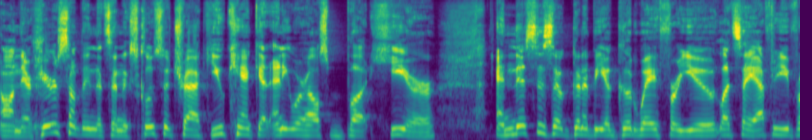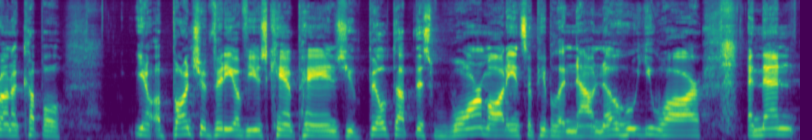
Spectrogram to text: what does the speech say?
on there. Here's something that's an exclusive track you can't get anywhere else but here, and this is going to be a good way for you. Let's say after you've run a couple you know a bunch of video views campaigns you've built up this warm audience of people that now know who you are and then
